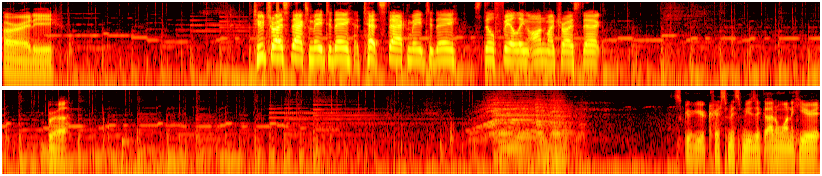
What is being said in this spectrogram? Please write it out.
Alrighty. Two tri-stacks made today, a tet stack made today. Still failing on my tri-stack. Christmas music. I don't want to hear it.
